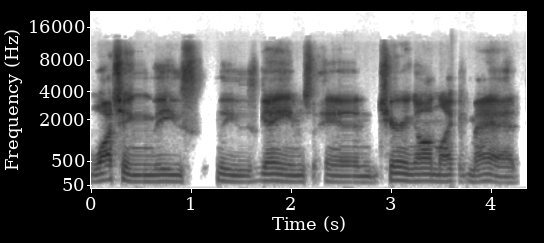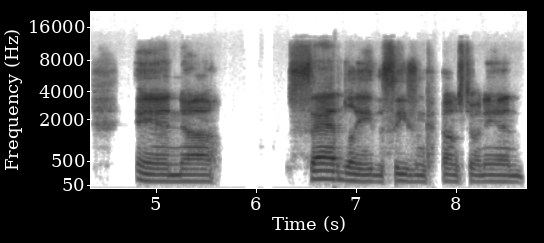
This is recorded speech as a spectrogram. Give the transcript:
watching these these games and cheering on like mad. And uh, sadly, the season comes to an end.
